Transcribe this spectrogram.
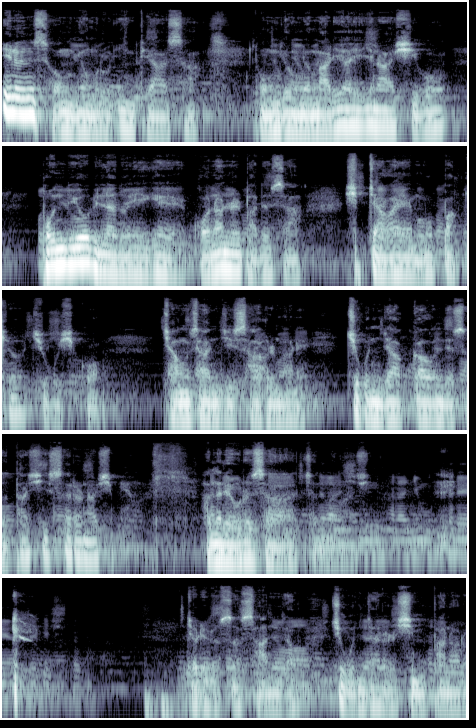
이는 성령으로 잉태하사 동정녀 마리아에게 나시고 본디오 빌라도에게 고난을 받으사 십자가에 못 박혀 죽으시고 장사한 지 사흘 만에 죽은 자 가운데서 다시 살아나시며 하늘에 오르사 전능하신 하나님 우편에 앉아 계시다가 저리로서 산적 죽은 자를 심판하러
